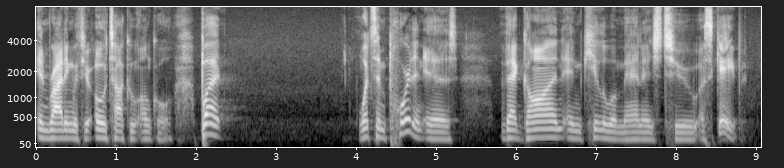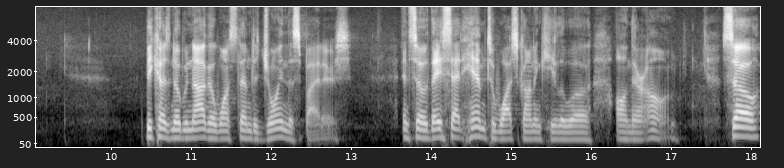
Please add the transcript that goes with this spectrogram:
in riding with your otaku uncle. But what's important is that Gon and Killua managed to escape because Nobunaga wants them to join the spiders. And so they set him to watch Gon and Killua on their own. So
